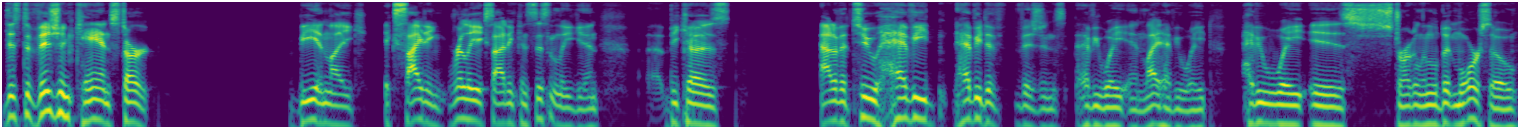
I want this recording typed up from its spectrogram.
this division can start being like exciting, really exciting consistently again, uh, because out of the two heavy heavy divisions, heavyweight and light heavyweight, heavyweight is struggling a little bit more. So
